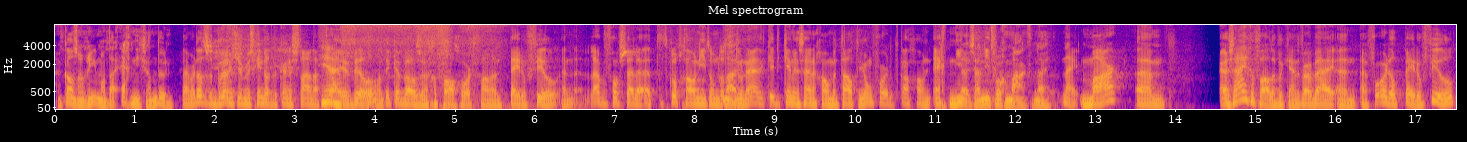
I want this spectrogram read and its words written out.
dan kan zo'n iemand daar echt niks aan doen. Nee, maar dat is het bruggetje misschien dat we kunnen slaan naar Ja. vrije wil. Want ik heb wel eens een geval gehoord van een pedofiel. En eh, laten we vooropstellen, het, het klopt gewoon niet om dat Nee. te doen. Hè? De ki- de kinderen zijn er gewoon mentaal te jong voor. Dat kan gewoon echt niet. Nee, ze zijn er niet voor gemaakt. Nee. Nee, maar ehm, er zijn gevallen bekend waarbij een, eh, veroordeeld pedofiel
